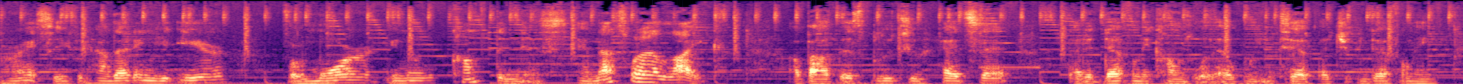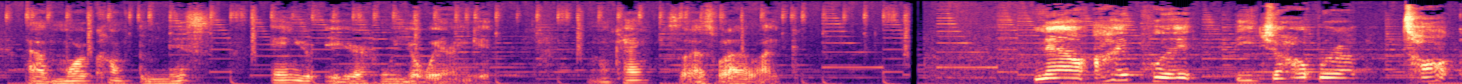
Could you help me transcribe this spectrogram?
All right, so you can have that in your ear for more, you know, comfortableness. And that's what I like about this Bluetooth headset, that it definitely comes with a wingtip that you can definitely have more comfortableness in your ear when you're wearing it. Okay, so that's what I like. Now I put the Jabra Talk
